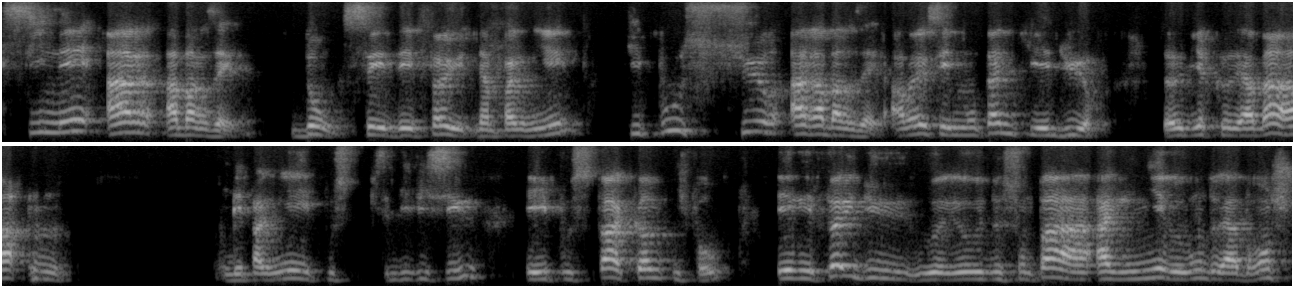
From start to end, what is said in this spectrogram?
Siné ar abarzel. Donc, c'est des feuilles d'un palmier qui poussent sur Arabarzel. Après, c'est une montagne qui est dure. Ça veut dire que là-bas, les palmiers, c'est difficile et ils ne poussent pas comme il faut. Et les feuilles ne sont pas alignées le long de la branche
